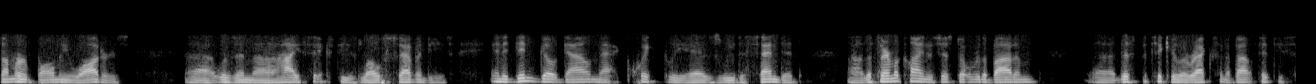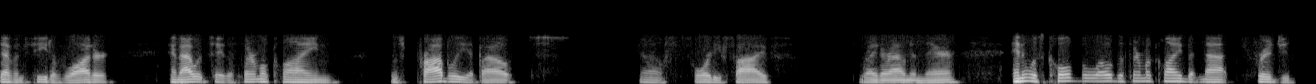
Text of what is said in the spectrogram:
summer balmy waters, uh, was in the high 60s, low 70s, and it didn't go down that quickly as we descended. Uh, the thermocline was just over the bottom. Uh, this particular wreck's in about 57 feet of water, and I would say the thermocline was probably about uh, 45, right around in there, and it was cold below the thermocline, but not frigid.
